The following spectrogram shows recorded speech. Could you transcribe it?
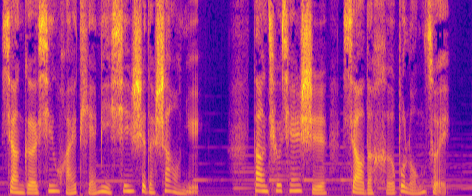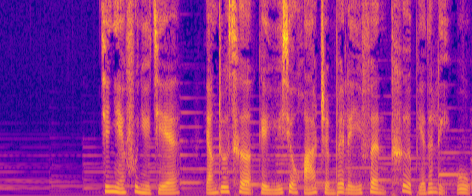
像个心怀甜蜜心事的少女，荡秋千时笑得合不拢嘴。今年妇女节。杨朱策给余秀华准备了一份特别的礼物。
